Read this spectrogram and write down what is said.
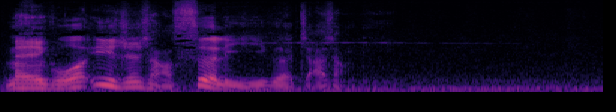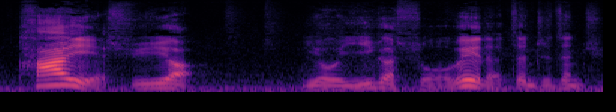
美国一直想设立一个假想敌，他也需要有一个所谓的政治正确。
